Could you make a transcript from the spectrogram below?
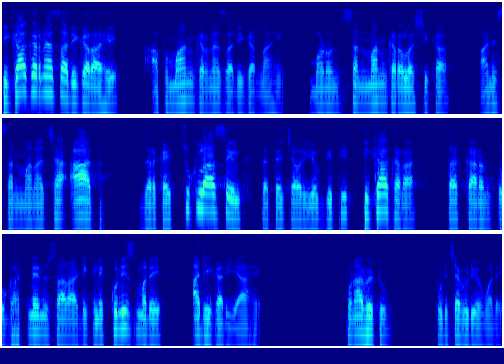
टीका करण्याचा अधिकार आहे अपमान करण्याचा अधिकार नाही. म्हणून सन्मान करायला शिका आणि सन्मानाच्या आत जर काही चुकलं असेल तर त्याच्यावर योग्य ती टीका करा. तर कारण तो घटनेनुसार आर्टिकल एकोणीसमध्ये अधिकारी आहे. पुन्हा भेटू. पुढच्या व्हिडिओमध्ये.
